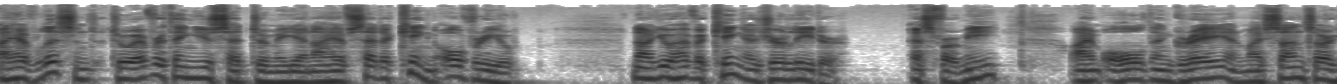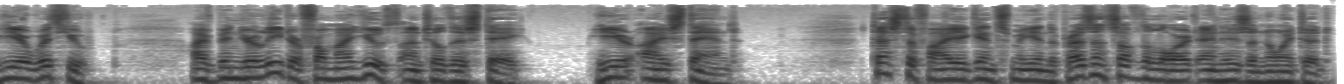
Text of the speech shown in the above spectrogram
I have listened to everything you said to me, and I have set a king over you. Now you have a king as your leader. As for me, I am old and gray, and my sons are here with you. I've been your leader from my youth until this day. Here I stand. Testify against me in the presence of the Lord and his anointed.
